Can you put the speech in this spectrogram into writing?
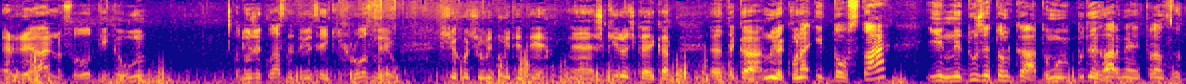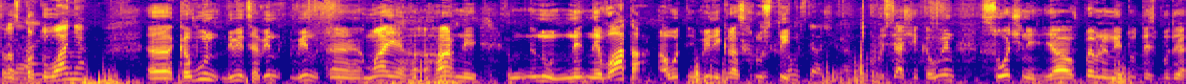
реально солодкий кавун. Дуже класний, дивіться, яких розмірів. Ще хочу відмітити е, шкірочка, яка е, така, ну як вона і товста, і не дуже тонка, тому буде гарне транс- транспортування. Е, Кавун, дивіться, він, він має гарний, ну не, не вата, а от він якраз хрустить. Хрустящий, да. Хрустящий кавин, сочний. Я впевнений, тут десь буде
